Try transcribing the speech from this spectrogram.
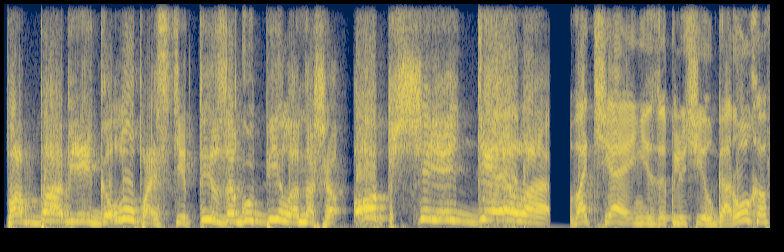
По бабьей глупости ты загубила наше общее дело!» В отчаянии заключил Горохов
